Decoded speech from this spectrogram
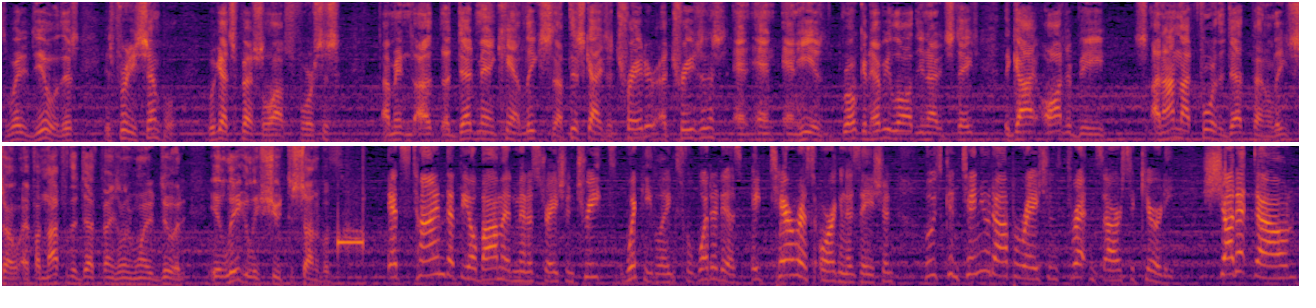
The way to deal with this is pretty simple. We got special ops forces. I mean, a, a, dead man can't leak stuff. This guy's a traitor, a treasonous, and, and, and he has broken every law of the United States. The guy ought to be, and I'm not for the death penalty, so if I'm not for the death penalty, I only want to do it, illegally shoot the son of a. It's time that the Obama administration treats WikiLeaks for what it is a terrorist organization whose continued operation threatens our security. Shut it down.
